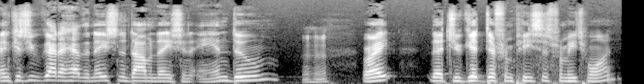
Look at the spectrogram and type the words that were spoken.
and because you've got to have the Nation of Domination and Doom, hmm right? That you get different pieces from each one.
